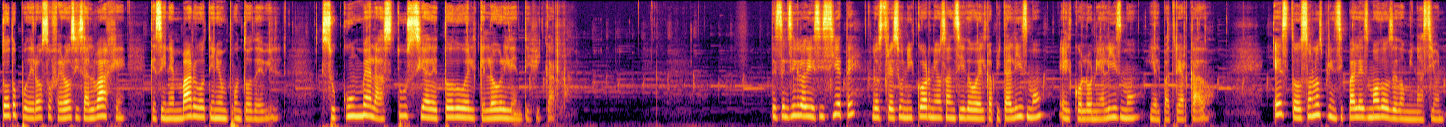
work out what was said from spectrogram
todopoderoso feroz y salvaje que sin embargo tiene un punto débil. Sucumbe a la astucia de todo el que logre identificarlo. Desde el siglo XVII, los tres unicornios han sido el capitalismo, el colonialismo y el patriarcado. Estos son los principales modos de dominación.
